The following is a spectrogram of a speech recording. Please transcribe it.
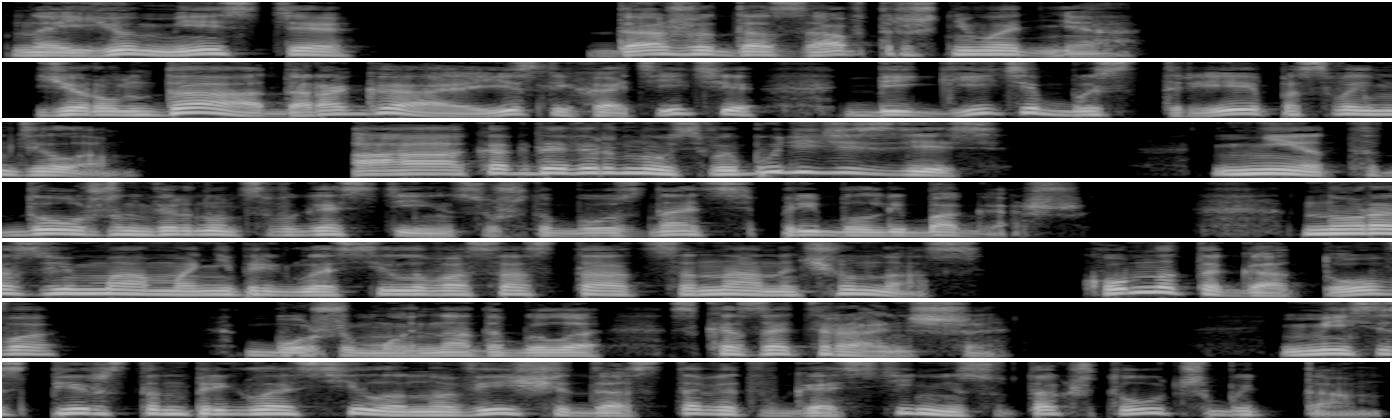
на ее месте даже до завтрашнего дня. Ерунда, дорогая, если хотите, бегите быстрее по своим делам. А когда вернусь, вы будете здесь? Нет, должен вернуться в гостиницу, чтобы узнать, прибыл ли багаж. Но разве мама не пригласила вас остаться на ночь у нас? Комната готова. Боже мой, надо было сказать раньше. Миссис Пирстон пригласила, но вещи доставят в гостиницу, так что лучше быть там.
